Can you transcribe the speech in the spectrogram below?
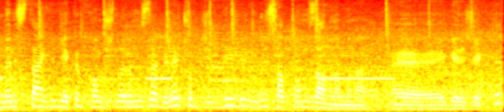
Yunanistan gibi yakın komşularımızda bile çok ciddi bir ürün satmamız anlamına e, gelecektir.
